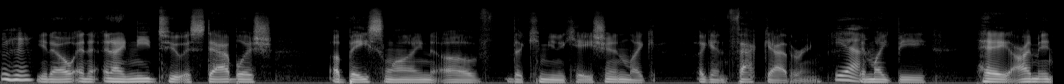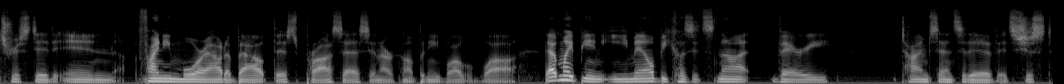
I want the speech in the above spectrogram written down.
Mm-hmm. you know, and and I need to establish a baseline of the communication, like again, fact gathering. Yeah. It might be, hey, I'm interested in finding more out about this process in our company, blah blah blah. That might be an email because it's not very time sensitive. It's just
